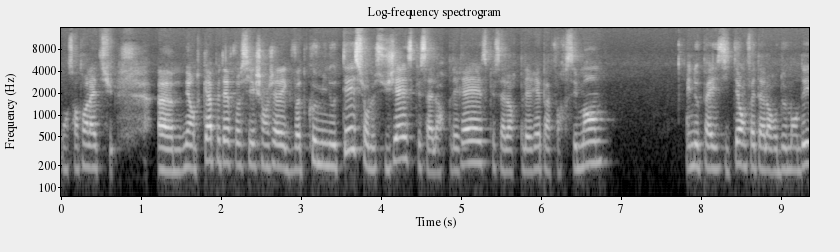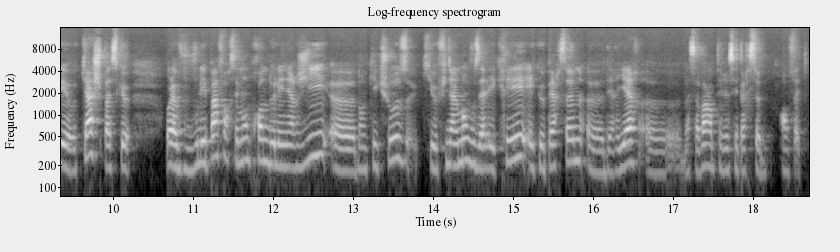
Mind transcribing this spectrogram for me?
on s'entend là-dessus. Euh, mais en tout cas, peut-être aussi échanger avec votre communauté sur le sujet, est-ce que ça leur plairait, est-ce que ça leur plairait pas forcément, et ne pas hésiter en fait à leur demander cash parce que voilà, vous voulez pas forcément prendre de l'énergie dans quelque chose qui finalement vous allez créer et que personne derrière, bah, ça va intéresser personne en fait.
